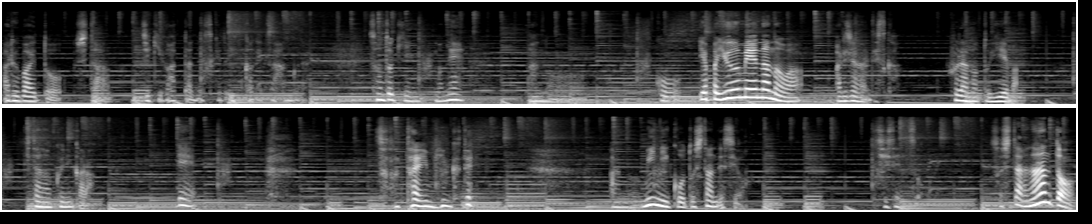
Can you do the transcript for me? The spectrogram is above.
アルバイトした時期があったんですけど1ヶ月半ぐらい。その時のねあのこうやっぱ有名なのはあれじゃないですか。富良野といえば。北の国から。で そのタイミングであの見に行こうとしたんですよ。施設を。そしたらなんと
